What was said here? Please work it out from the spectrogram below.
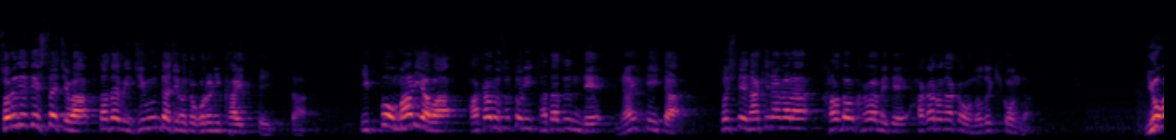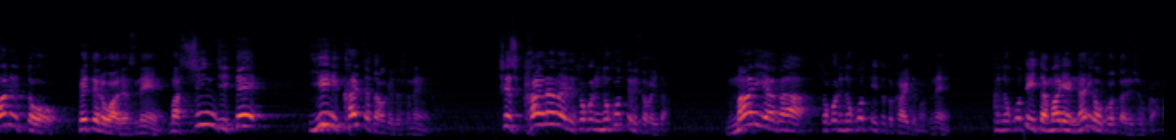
それで弟子たちは再び自分たちのところに帰っていった。一方マリアは墓の外に佇んで泣いていた。そして泣きながら体をかがめて墓の中を覗き込んだ。ヨハネとペテロはですね、まあ、信じて家に帰っちゃったわけですね。しかし帰らないでそこに残ってる人がいた。マリアがそこに残っていたと書いてますね。残っていたマリアに何が起こったでしょうか。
